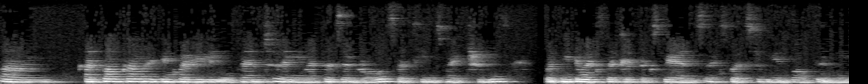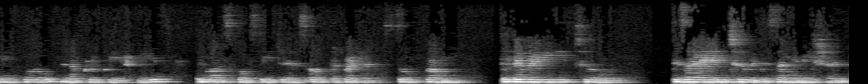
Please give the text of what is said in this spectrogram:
Um, at Wellcome, I think we're really open to any methods and roles that teams might choose, but we do expect lived experience experts to be involved in meaningful and appropriate ways in multiple stages of the project. So from delivery to design to dissemination.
